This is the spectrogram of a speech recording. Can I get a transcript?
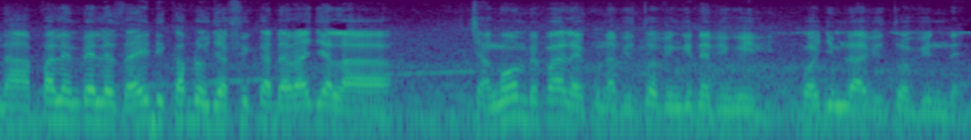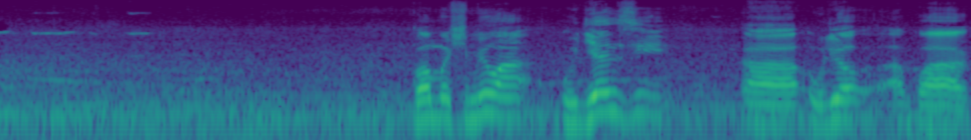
na pale mbele zaidi kabla hujafika daraja la Chang'ombe pale kuna vituo vingine viwili, kwa jumla ya vituo vinne. Kwa mheshimiwa, ujenzi uh, ulio uh, kwa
